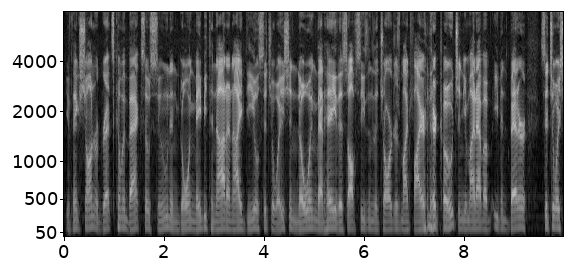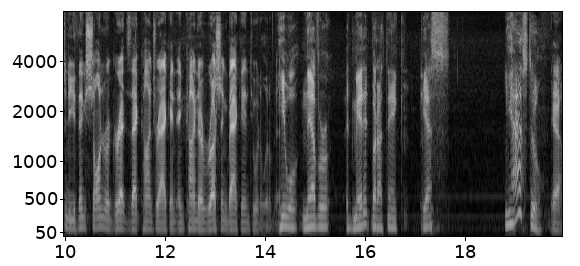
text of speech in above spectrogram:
You think Sean regrets coming back so soon and going maybe to not an ideal situation, knowing that, hey, this offseason the Chargers might fire their coach and you might have an even better situation? Do you think Sean regrets that contract and, and kind of rushing back into it a little bit? He will never admit it, but I think, yes, he has to. Yeah.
